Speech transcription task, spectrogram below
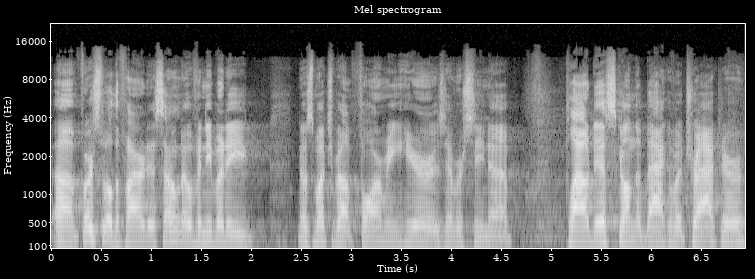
Um, first of all, the fire disc. I don't know if anybody knows much about farming here, has ever seen a plow disc on the back of a tractor.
